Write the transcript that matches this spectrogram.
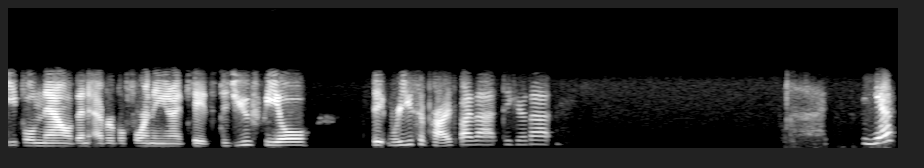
people now than ever before in the United States? Did you feel? Were you surprised by that to hear that? Yes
